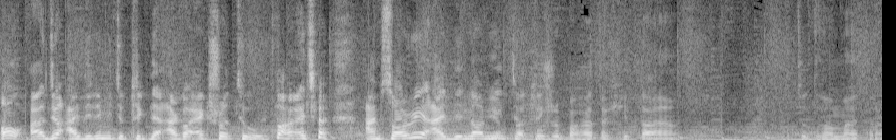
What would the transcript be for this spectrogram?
Oh, I, I didn't mean to click that. I got extra two. Fuck, I ju- I'm sorry, I did not mean to Вілка click. дуже багато хитає. Тут 2 метри.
